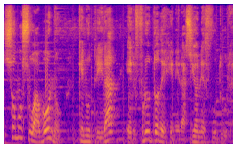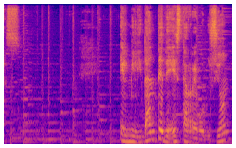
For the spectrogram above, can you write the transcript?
somos su abono, que nutrirá el fruto de generaciones futuras. El militante de esta revolución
